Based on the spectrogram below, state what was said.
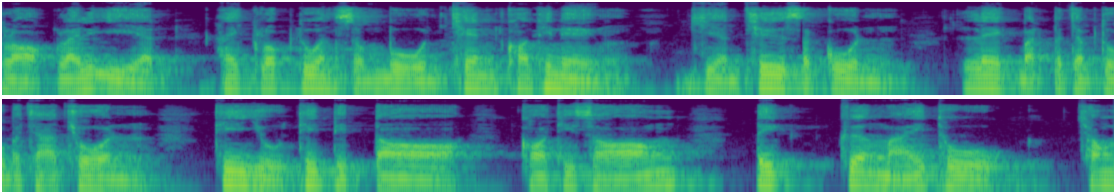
กรอกรายละเอียด ให้ครบถ้วนสมบูรณ์ เช่น ข้อที่ 1 เขียนชื่อสกุล เลขบัตรประจำตัวประชาชน ที่อยู่ที่ติดต่อ ข้อที่ 2 ติ๊กเครื่องหมายถูก ช่อง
